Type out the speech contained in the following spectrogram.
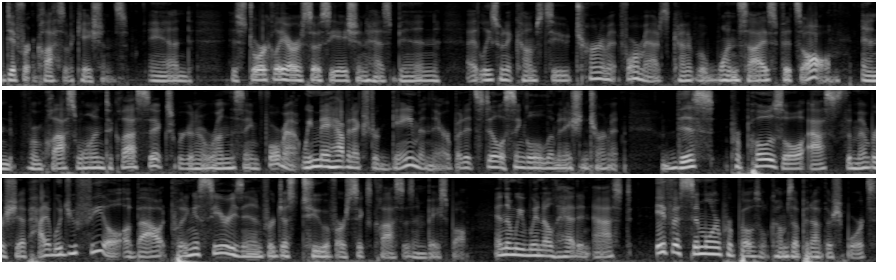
different classifications. And historically, our association has been, at least when it comes to tournament formats, kind of a one size fits all. And from class one to class six, we're going to run the same format. We may have an extra game in there, but it's still a single elimination tournament. This proposal asks the membership, how would you feel about putting a series in for just two of our six classes in baseball? And then we went ahead and asked if a similar proposal comes up in other sports,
